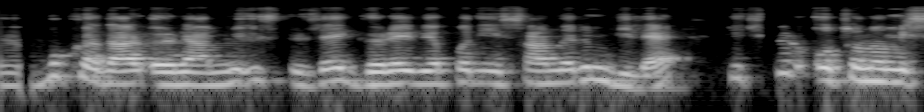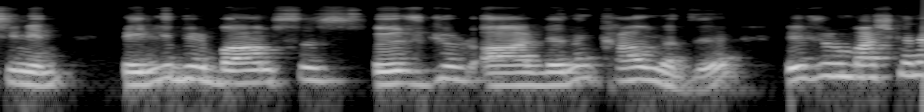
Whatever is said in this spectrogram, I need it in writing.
e, bu kadar önemli üst düzey görev yapan insanların bile hiçbir otonomisinin belli bir bağımsız özgür ağırlığının kalmadığı ve Cumhurbaşkanı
